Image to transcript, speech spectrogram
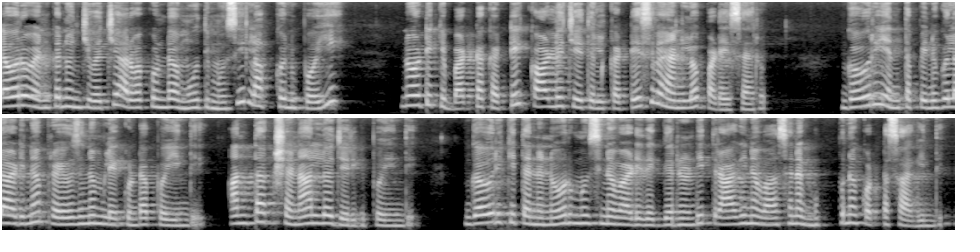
ఎవరో వెనక నుంచి వచ్చి అరవకుండా మూతి మూసి లాక్కొని పోయి నోటికి బట్ట కట్టి కాళ్ళు చేతులు కట్టేసి వ్యాన్లో పడేశారు. గౌరీ ఎంత పెనుగులాడినా ప్రయోజనం లేకుండా పోయింది. అంతా క్షణాల్లో జరిగిపోయింది. గౌరికి తన నోరు మూసిన వాడి దగ్గర నుండి త్రాగిన వాసన గుప్పున కొట్టసాగింది.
